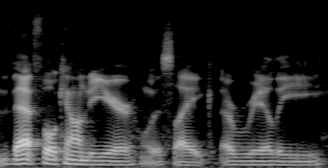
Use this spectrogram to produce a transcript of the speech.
That full calendar year was like a really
